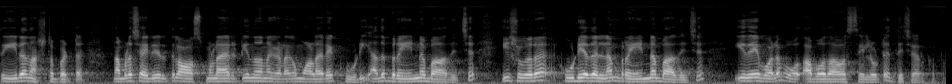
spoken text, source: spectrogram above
തീരെ നഷ്ടപ്പെട്ട് നമ്മുടെ ശരീരത്തിലെ ഓസ്മോളാരിറ്റി എന്ന് പറഞ്ഞ ഘടകം വളരെ കൂടി അത് ബ്രെയിനിനെ ബാധിച്ച് ഈ ഷുഗർ കൂടിയതെല്ലാം ബ്രെയിനിനെ ബാധിച്ച് ഇതേപോലെ അബോധാവസ്ഥയിലോട്ട് എത്തിച്ചേർക്കുന്നു.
